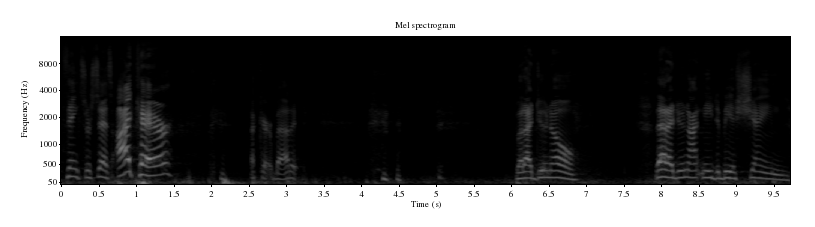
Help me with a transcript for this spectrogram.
thinks or says. I care. I care about it. but I do know that I do not need to be ashamed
